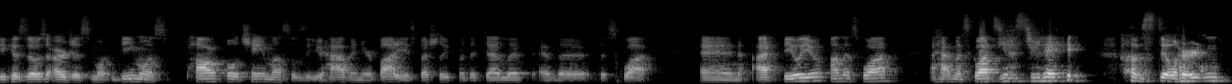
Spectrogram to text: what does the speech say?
because those are just mo- the most powerful chain muscles that you have in your body, especially for the deadlift and the, the squat. And I feel you on the squat. I had my squats yesterday. I'm still hurting.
